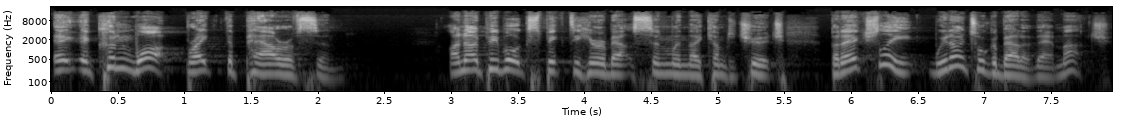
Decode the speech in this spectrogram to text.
It, it couldn't what? Break the power of sin. I know people expect to hear about sin when they come to church, but actually, we don't talk about it that much.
